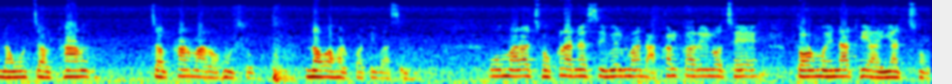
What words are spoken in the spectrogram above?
ને હું ચલખાણ ચલખાણમાં રહું છું. નવા હળપટ્ટીવાસી હું મારા છોકરાને સિવિલમાં દાખલ કરેલો છે, ત્રણ મહિનાથી અહીંયા જ છું.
